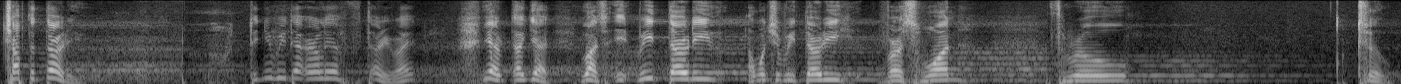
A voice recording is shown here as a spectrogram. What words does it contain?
Chapter 30. Didn't you read that earlier? 30, right? Yeah, uh, yeah. Watch. Read 30. I want you to read 30, verse 1 through 2.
